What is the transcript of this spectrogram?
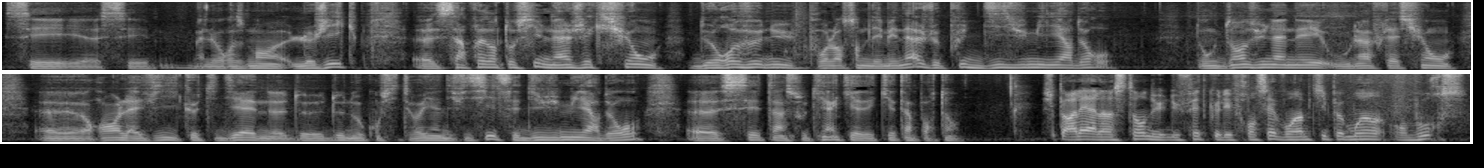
c'est malheureusement logique. Euh, ça représente aussi une injection de revenus pour l'ensemble des ménages de plus de 18 milliards d'euros. Donc dans une année où l'inflation euh, rend la vie quotidienne de, nos concitoyens difficile, ces 18 milliards d'euros, euh, c'est un soutien qui est, important. Je parlais à l'instant du, fait que les Français vont un petit peu moins en bourse.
